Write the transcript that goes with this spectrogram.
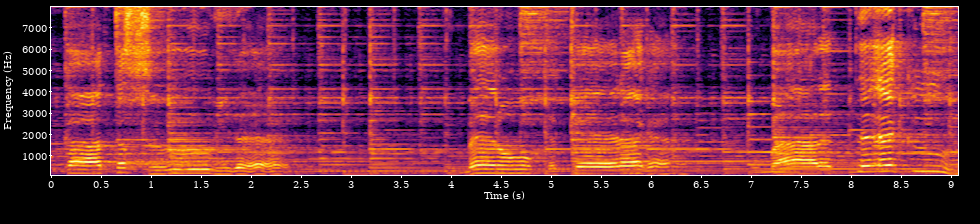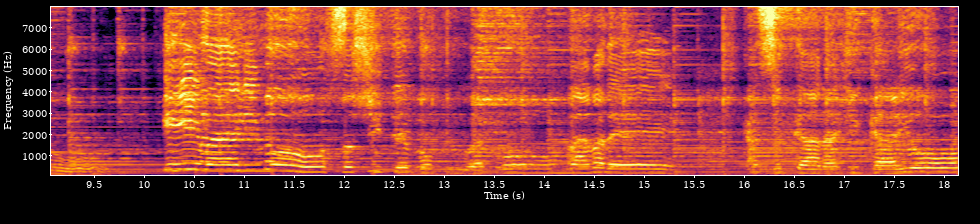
片隅で夢のかけらが生まれてくる今にもそして僕はこのままでかすかな光を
